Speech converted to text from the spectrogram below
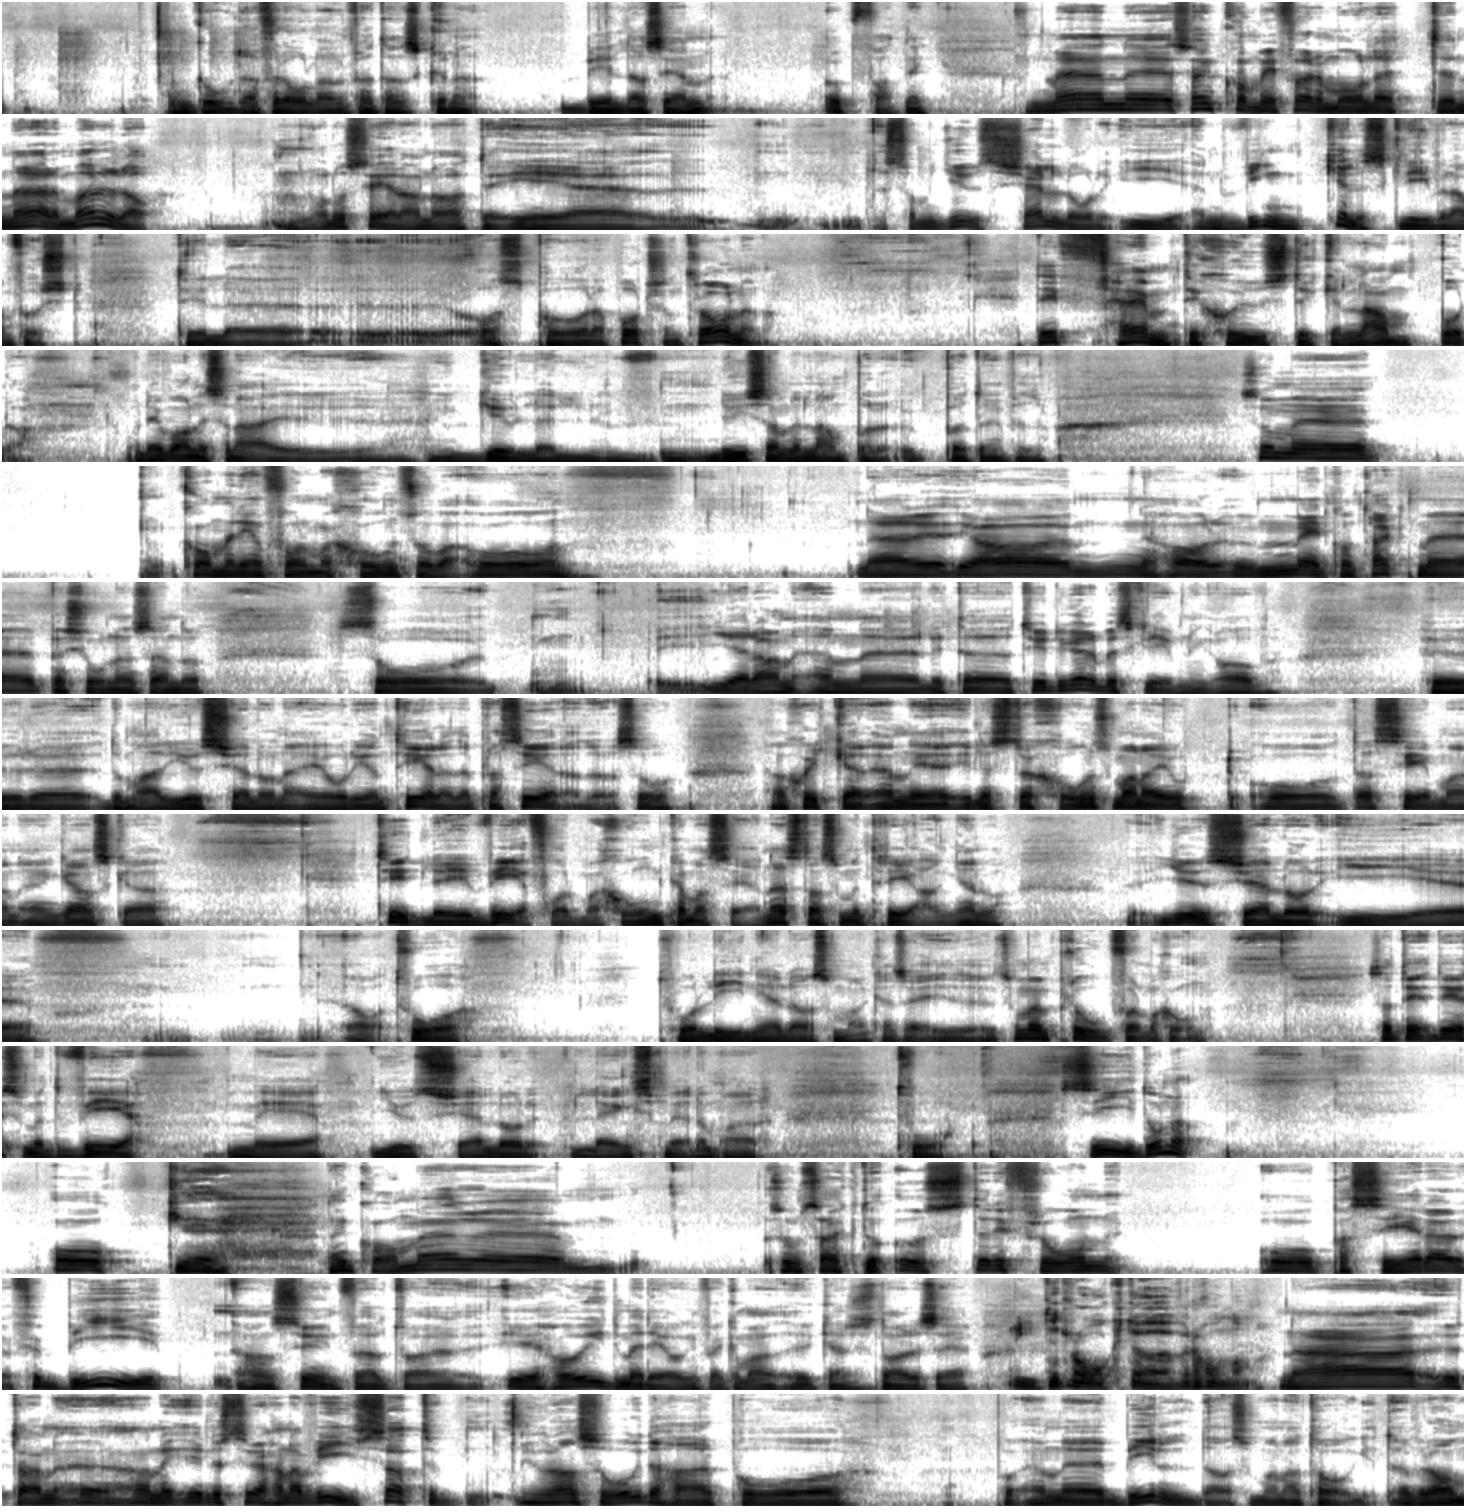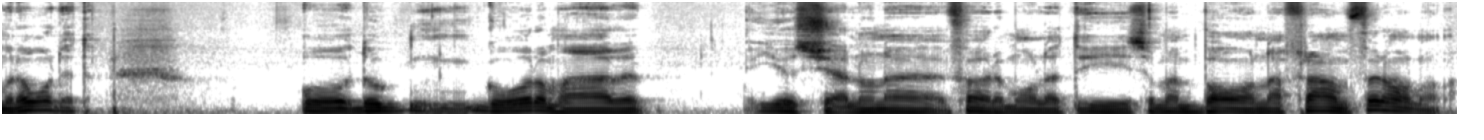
goda förhållanden för att han ska kunna bilda sig en uppfattning. Men eh, sen kommer föremålet närmare då. Och då ser han då att det är eh, som ljuskällor i en vinkel, skriver han först till eh, oss på rapportcentralen. Det är fem till sju stycken lampor då. Och det är vanliga sådana här eh, gullysande lampor på ett ungefär så. Som eh, kommer i en formation så va. Och när jag mm, har medkontakt med personen sen då så mm, ger han en eh, lite tydligare beskrivning av hur eh, de här ljuskällorna är orienterade, placerade. Så han skickar en illustration som han har gjort och där ser man en ganska tydlig V-formation kan man säga, nästan som en triangel. Då. Ljuskällor i eh, ja, två, två linjer då, som man kan säga, som en plogformation. Så det, det är som ett V med ljuskällor längs med de här två sidorna. Och eh, den kommer eh, som sagt då österifrån och passerar förbi hans synfält. Va? I höjd med det ungefär kan man kanske snarare säga. Inte rakt över honom? Nej, utan eh, han illustrerar, han har visat hur han såg det här på, på en eh, bild då, som han har tagit över området. Och då går de här ljuskällorna, föremålet, i, som en bana framför honom.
